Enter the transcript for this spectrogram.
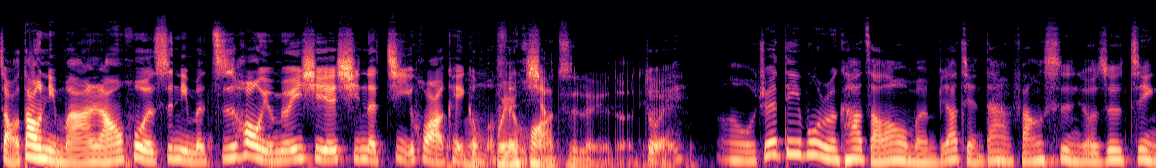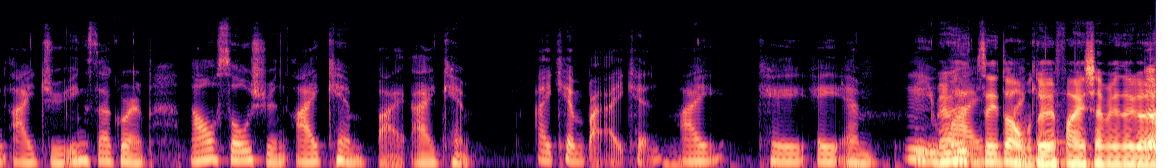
找到你们啊，然后或者是你们之后有没有一些新的计划可以跟我们分享之类的？对，嗯、呃，我觉得第一步如果要找到我们比较简单的方式，你就是进 IG、Instagram，然后搜寻 I can by I can，I can by ICAM，IKAM。I K A M。因为这一段我们都会放在下面那个，都，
